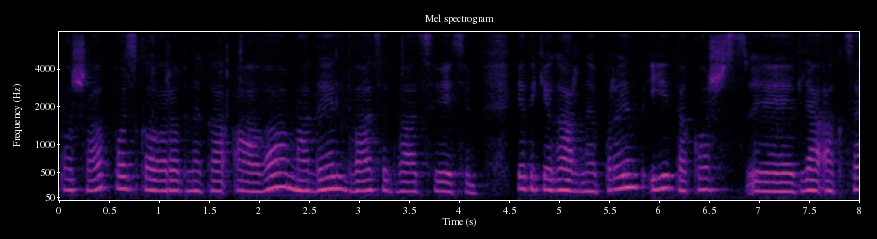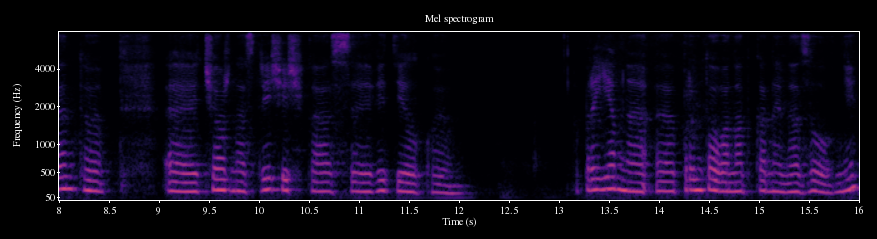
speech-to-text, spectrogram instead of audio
Пошап польського виробника Ава модель 2028. Є такий гарний принт і також е, для акценту е, чорна стрічечка з відділкою. Приємна е, принтована тканина зовні.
